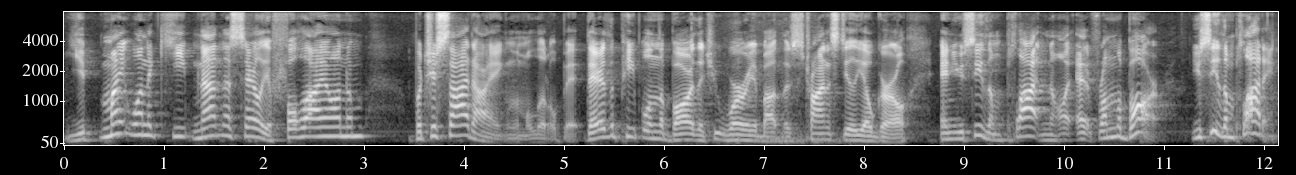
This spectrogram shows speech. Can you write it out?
you might want to keep not necessarily a full eye on them, but you're side eyeing them a little bit. They're the people in the bar that you worry about that's trying to steal your girl, and you see them plotting uh, from the bar. You see them plotting.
